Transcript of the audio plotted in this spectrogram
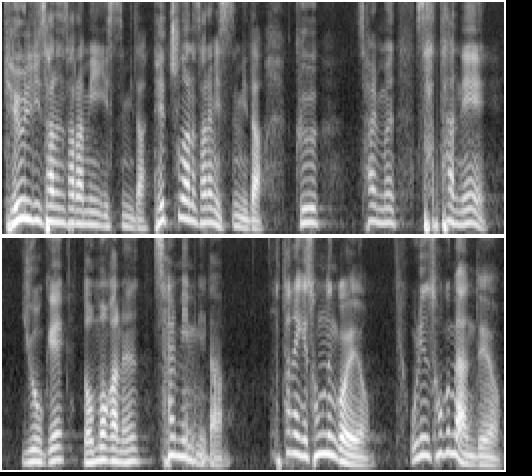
게을리 사는 사람이 있습니다. 대충 하는 사람이 있습니다. 그 삶은 사탄의 유혹에 넘어가는 삶입니다. 사탄에게 속는 거예요. 우리는 속으면 안 돼요.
